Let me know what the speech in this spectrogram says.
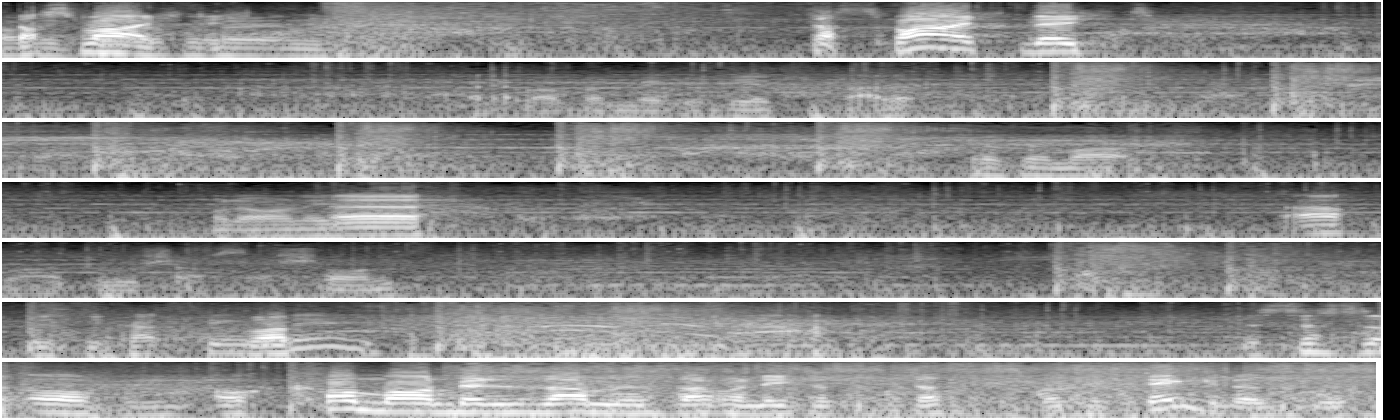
Aber Das war ich nicht. das war ich nicht. Der war bei mir geglitscht gerade. Hilf mir mal. Oder auch nicht. Äh. Ach, du schaffst das schon. Ist die Katze What? gelegt? Ist das so? Oh, oh come on, bitte sammeln. Sag mal nicht, dass das ist, was ich denke, das ist.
